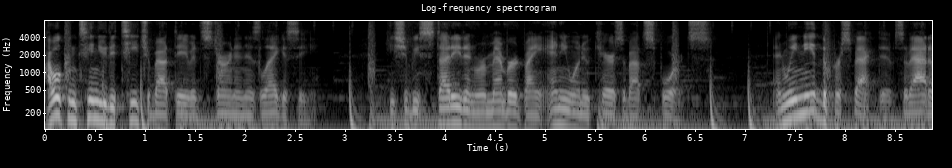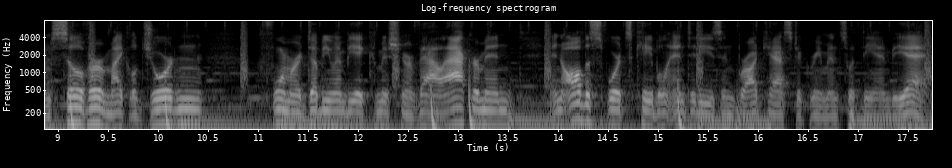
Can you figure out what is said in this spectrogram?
I will continue to teach about David Stern and his legacy. He should be studied and remembered by anyone who cares about sports. And we need the perspectives of Adam Silver, Michael Jordan, former WNBA Commissioner Val Ackerman, and all the sports cable entities and broadcast agreements with the NBA.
